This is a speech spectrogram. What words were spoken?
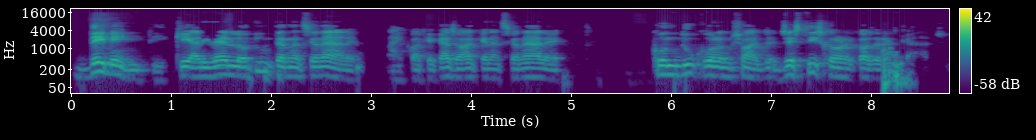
dementi che a livello internazionale, ma in qualche caso anche nazionale, conducono, insomma, gestiscono le cose del calcio.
